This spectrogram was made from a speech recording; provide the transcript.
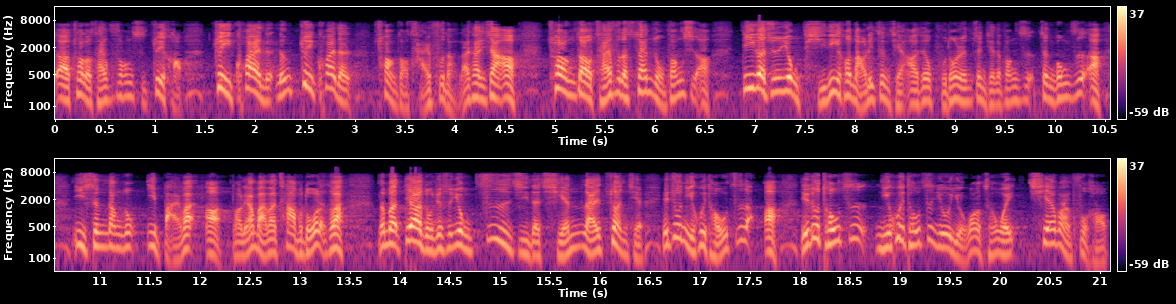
啊创造财富方式最好、最快的，能最快的创造财富的。来看一下啊，创造财富的三种方式啊。第一个就是用体力和脑力挣钱啊，就普通人挣钱的方式，挣工资啊，一生当中一百万啊到两百万差不多了，是吧？那么第二种就是用自己的钱来赚钱，也就你会投资了啊，也就投资你会投资就有望成为千万富豪。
